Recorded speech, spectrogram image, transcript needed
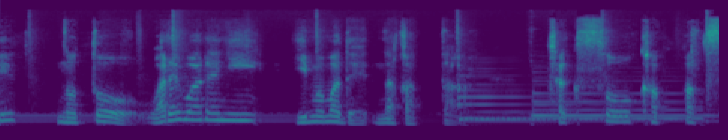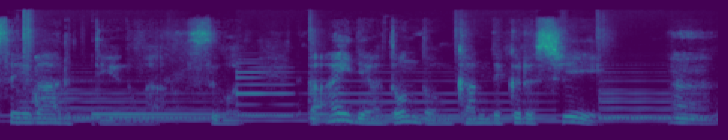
っていうのと、我々に今までなかった着想活発性があるっていうのがすごい。アイデアはどんどん浮かんでくるし、うん。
